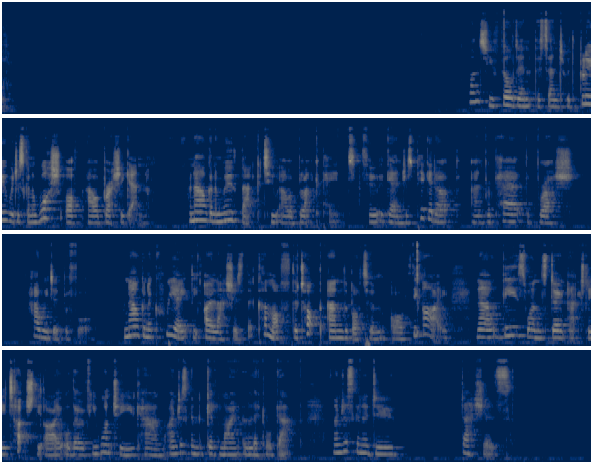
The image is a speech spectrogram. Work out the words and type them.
Once you've filled in the centre with the blue, we're just going to wash off our brush again. We're now going to move back to our black paint. So again, just pick it up and prepare the brush how we did before. We're now going to create the eyelashes that come off the top and the bottom of the eye. Now these ones don't actually touch the eye, although if you want to you can. I'm just going to give mine a little gap. And I'm just going to do dashes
